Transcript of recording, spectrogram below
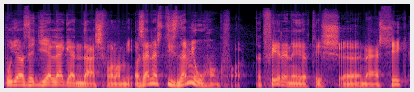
ugye az egy ilyen legendás valami. Az NS10 nem jó hangfal, tehát félre ne értés ne essék.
